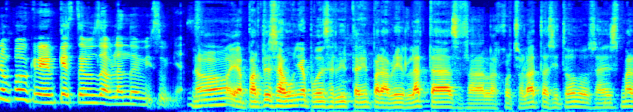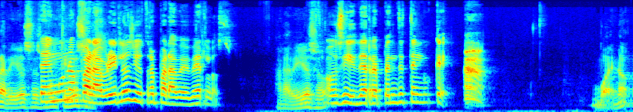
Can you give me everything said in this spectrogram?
No puedo creer que estemos hablando de mis uñas. No, y aparte esa uña puede servir también para abrir latas, o sea, las cocholatas y todo. O sea, es maravilloso. Es Tengo una para abrirlos y otra para beberlos. Maravilloso. O si de repente tengo que... Bueno,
